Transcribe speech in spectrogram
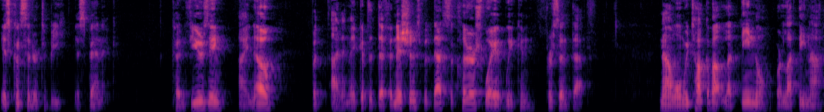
is considered to be Hispanic. Confusing, I know, but I didn't make up the definitions, but that's the clearest way we can present that. Now, when we talk about Latino or Latina,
